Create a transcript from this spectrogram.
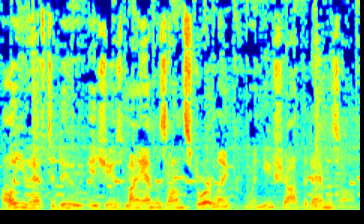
All you have to do is use my Amazon store link when you shop at Amazon.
